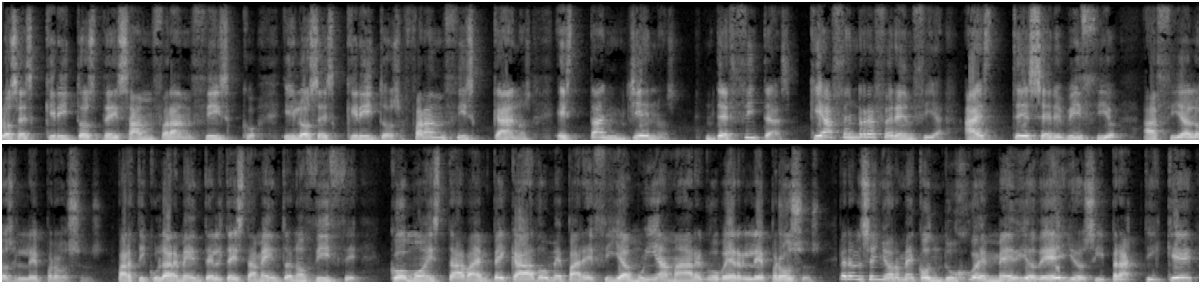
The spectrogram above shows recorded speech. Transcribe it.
Los escritos de San Francisco y los escritos franciscanos están llenos de citas que hacen referencia a este servicio hacia los leprosos. Particularmente el testamento nos dice como estaba en pecado me parecía muy amargo ver leprosos, pero el Señor me condujo en medio de ellos y practiqué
